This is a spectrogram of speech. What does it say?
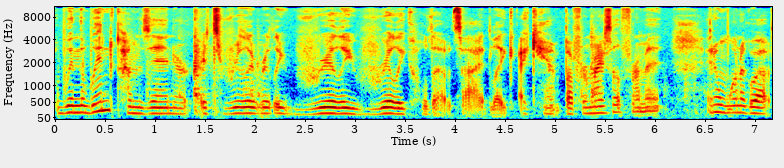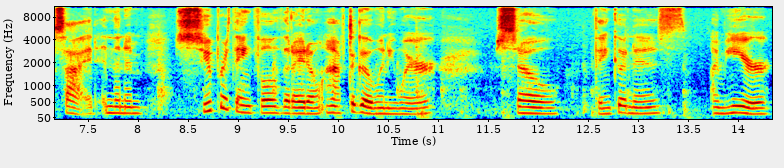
when the wind comes in or it's really, really, really, really cold outside, like I can't buffer myself from it, I don't want to go outside. And then I'm super thankful that I don't have to go anywhere. So, thank goodness I'm here.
